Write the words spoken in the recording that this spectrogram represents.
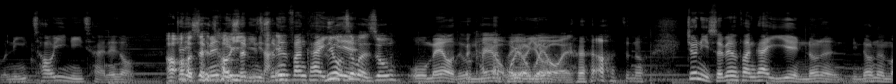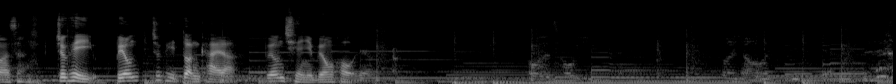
么尼超意尼采那种，哦哦，就你随，便你你随你随便翻开一页，你有这本书？我没有，我看没有到朋友我有我有哎啊 真的，就你随便翻开一页，你都能你都能马上就可以不用就可以断开了，不用前也不用后这样。我的超意，突然想要念一下。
